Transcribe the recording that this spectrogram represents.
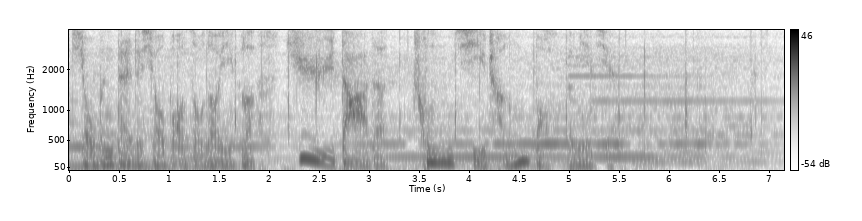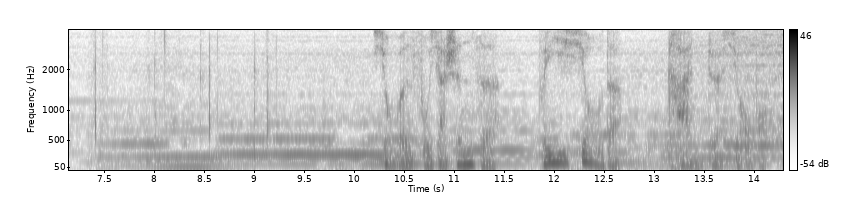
小文带着小宝走到一个巨大的充气城堡的面前。小文俯下身子，微笑的看着小宝。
